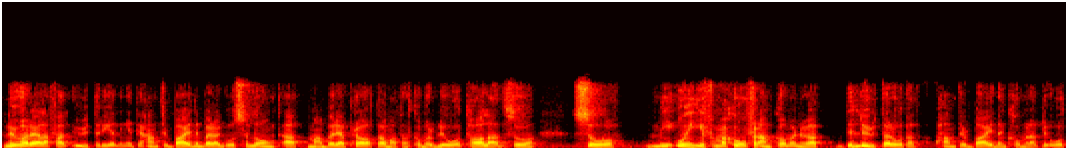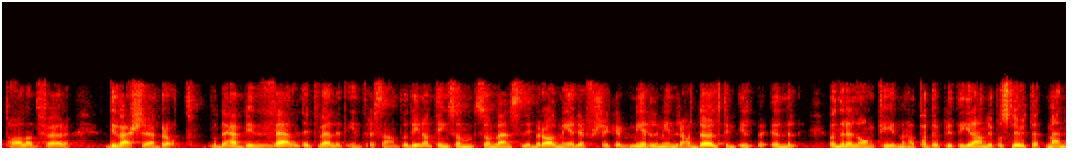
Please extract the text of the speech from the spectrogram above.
Nu har i alla fall utredningen till Hunter Biden börjat gå så långt att man börjar prata om att han kommer att bli åtalad. Så, så och information framkommer nu att det lutar åt att Hunter Biden kommer att bli åtalad för diverse brott. Och det här blir väldigt, väldigt intressant. Och det är någonting som, som vänsterliberal media försöker mer eller mindre ha döljt under, under en lång tid, men har tagit upp lite grann nu på slutet. Men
